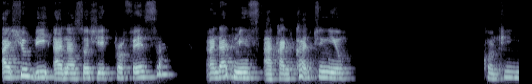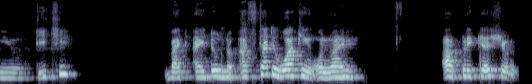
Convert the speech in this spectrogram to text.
I should be an associate professor, and that means I can continue, continue teaching but I don't know. I started working on my application.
